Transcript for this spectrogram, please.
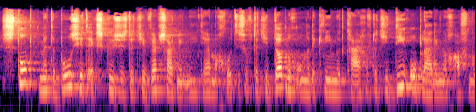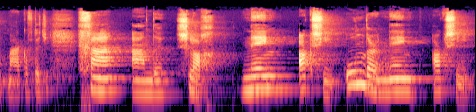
Stop met de bullshit excuses dat je website niet, niet helemaal goed is. Of dat je dat nog onder de knie moet krijgen. Of dat je die opleiding nog af moet maken. Of dat je. Ga aan de slag. Neem actie. Onderneem actie.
